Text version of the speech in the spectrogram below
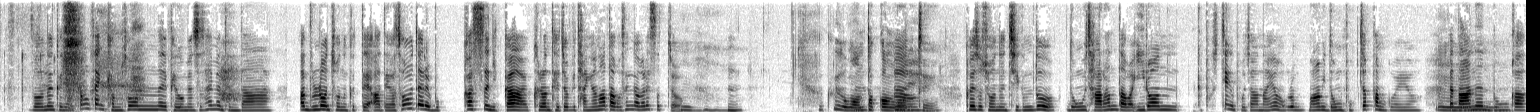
너는 그냥 평생 겸손을 배우면서 살면 된다. 아 물론 저는 그때 아 내가 서울대를 못 갔으니까 그런 대접이 당연하다고 생각을 했었죠. 음. 음. 그게 너무 음. 안타까운 것 음. 같아. 그래서 저는 지금도 너무 잘한다 막 이런 그 포스팅을 보잖아요. 그럼 마음이 너무 복잡한 거예요. 그러니까 음. 나는 뭔가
